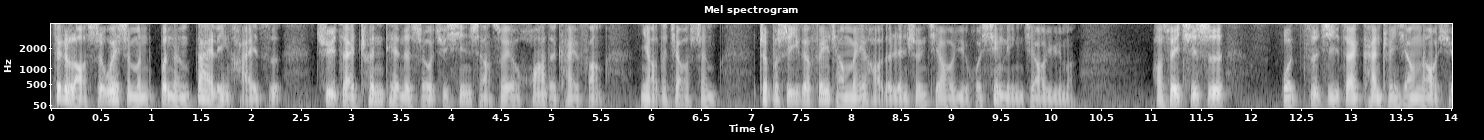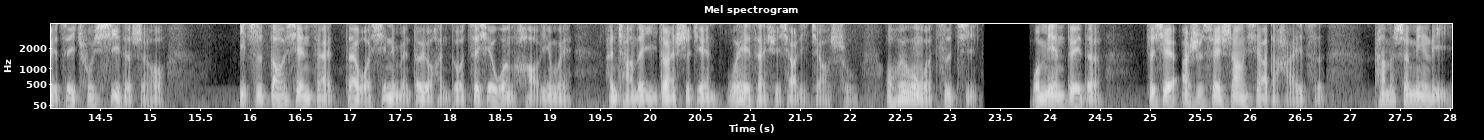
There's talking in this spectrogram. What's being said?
这个老师为什么不能带领孩子去在春天的时候去欣赏所有花的开放、鸟的叫声？这不是一个非常美好的人生教育或性灵教育吗？好，所以其实我自己在看《春香闹学》这出戏的时候，一直到现在，在我心里面都有很多这些问号。因为很长的一段时间，我也在学校里教书，我会问我自己：我面对的这些二十岁上下的孩子，他们生命里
